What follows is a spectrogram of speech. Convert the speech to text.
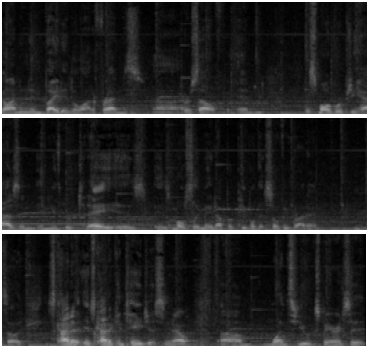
gone and invited a lot of friends uh, herself, and the small group she has in, in youth group today is is mostly made up of people that Sophie brought in. So it's kind of it's kind of contagious, you know. Um, once you experience it,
